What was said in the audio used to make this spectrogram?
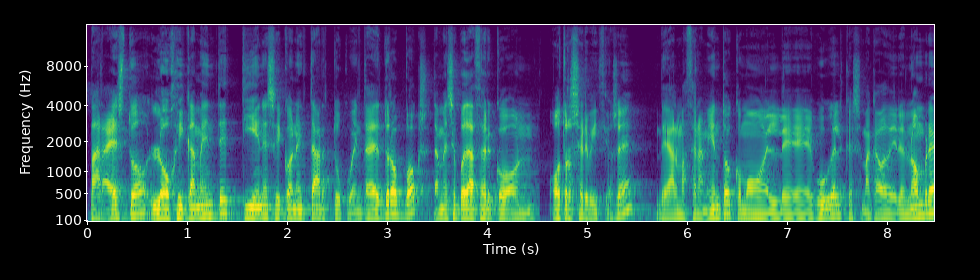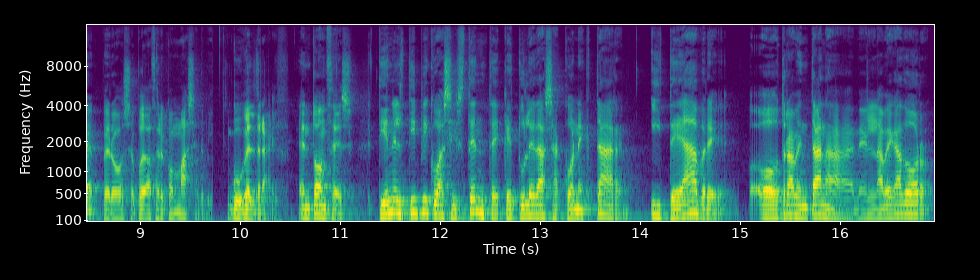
para esto, lógicamente, tienes que conectar tu cuenta de Dropbox. También se puede hacer con otros servicios ¿eh? de almacenamiento, como el de Google, que se me acaba de ir el nombre, pero se puede hacer con más servicios. Google Drive. Entonces, tiene el típico asistente que tú le das a conectar y te abre otra ventana en el navegador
